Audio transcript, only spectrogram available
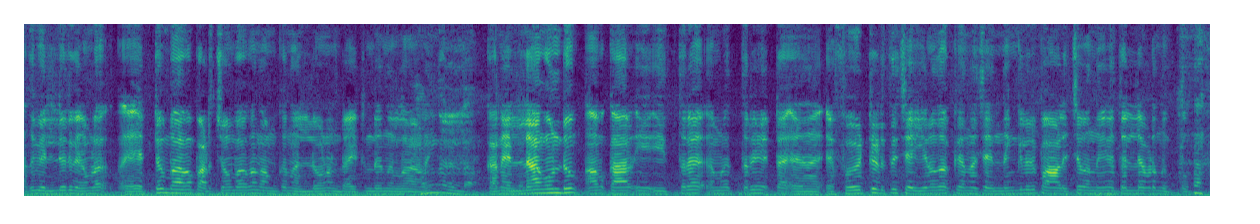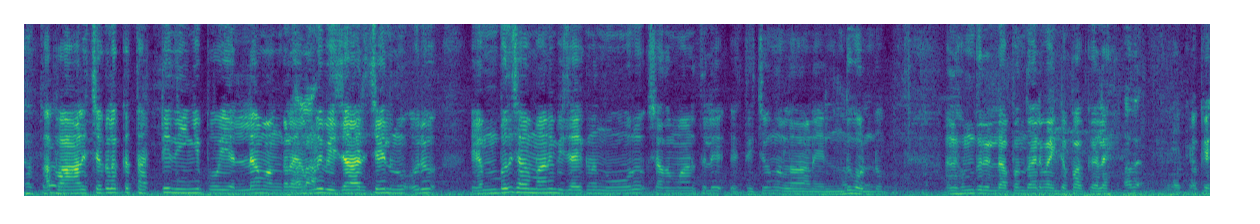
അത് വലിയൊരു നമ്മളെ ഏറ്റവും ഭാഗം പഠിച്ചോ ഭാഗം നമുക്ക് നല്ലോണം ഉണ്ടായിട്ടുണ്ട് എന്നുള്ളതാണ്. കാരണം എല്ലാം കൊണ്ടും ആ ഇത്ര നമ്മൾ ഇത്ര എഫേർട്ട് എടുത്ത് ചെയ്യണതൊക്കെ എന്ന് വെച്ചാൽ എന്തെങ്കിലും ഒരു പാളിച്ച വന്നു കഴിഞ്ഞാൽ ഇതെല്ലാം ഇവിടെ നിൽക്കും ആ പാളിച്ചകളൊക്കെ തട്ടി നീങ്ങിപ്പോയി എല്ലാം മംഗളം നമ്മൾ വിചാരിച്ചതിൽ ഒരു എൺപത് ശതമാനം വിചാരിക്കുന്ന നൂറ് ശതമാനത്തിൽ എത്തിച്ചു എന്നുള്ളതാണ് എന്തുകൊണ്ടും. അലഹമില്ല അപ്പൊ എന്തായാലും അതിന്റെ പക്കല്ലേ ഓക്കെ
